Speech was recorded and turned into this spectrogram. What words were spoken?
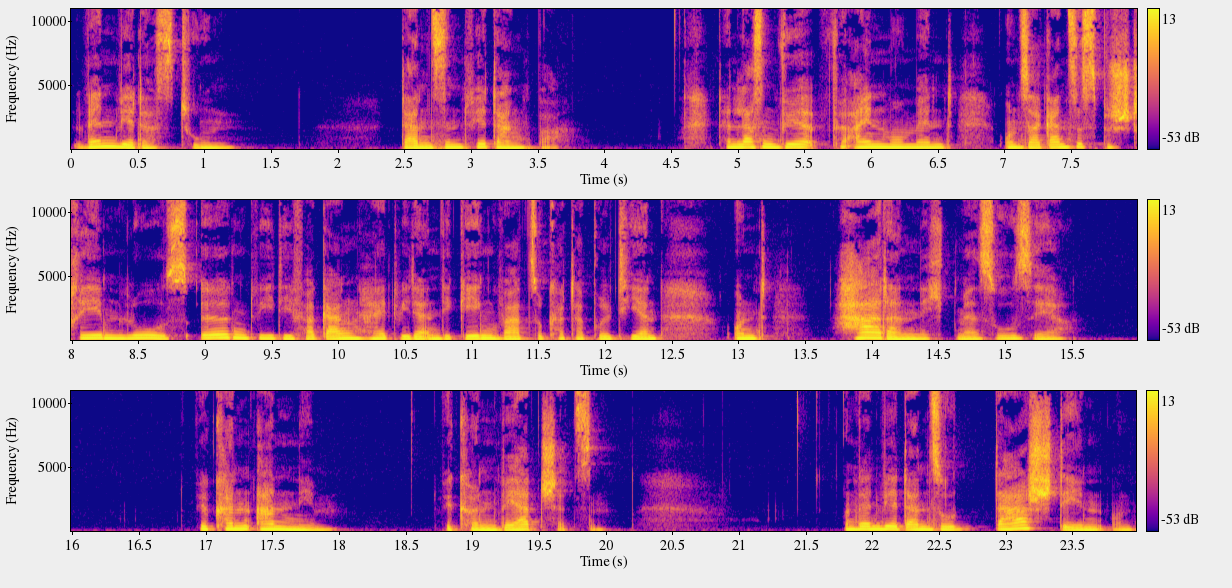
wenn wir das tun, dann sind wir dankbar. Dann lassen wir für einen Moment unser ganzes Bestreben los, irgendwie die Vergangenheit wieder in die Gegenwart zu katapultieren und hadern nicht mehr so sehr. Wir können annehmen. Wir können wertschätzen. Und wenn wir dann so dastehen und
